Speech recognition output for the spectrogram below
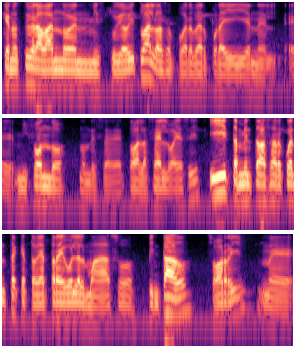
que, no estoy grabando en mi estudio habitual. Vas a poder ver por ahí en el, eh, mi fondo, donde se ve toda la selva y así. Y también te vas a dar cuenta que todavía traigo el almohadazo pintado. Sorry, me,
